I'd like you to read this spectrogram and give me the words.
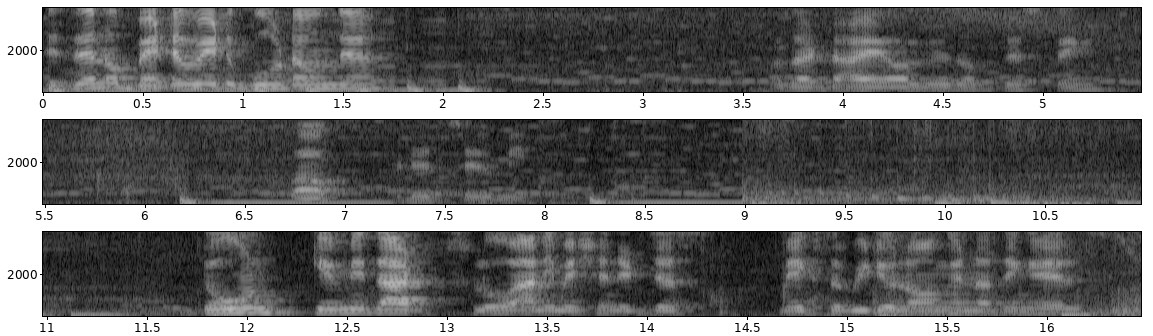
Is there no better way to go down there? Because I die always of this thing. Wow, it did save me. Don't give me that slow animation, it just makes the video long and nothing else.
